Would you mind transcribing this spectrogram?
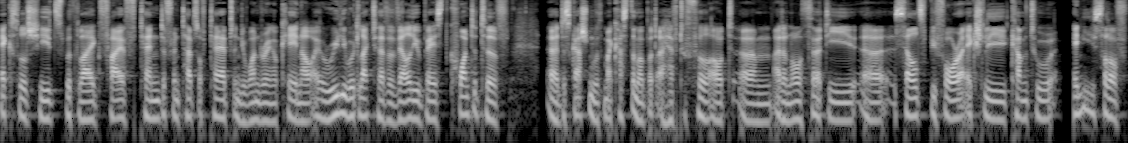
Excel sheets with like five, ten different types of tabs, and you're wondering, okay, now I really would like to have a value based quantitative uh, discussion with my customer, but I have to fill out, um, I don't know, 30 uh, cells before I actually come to any sort of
